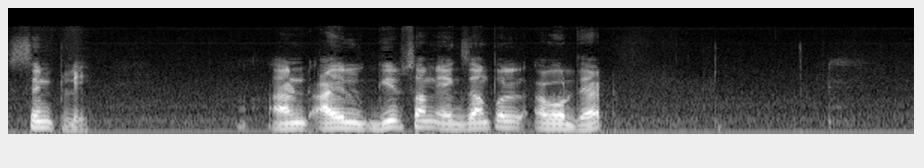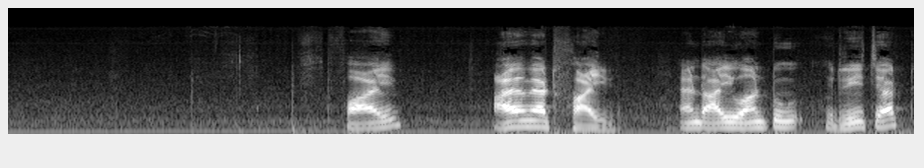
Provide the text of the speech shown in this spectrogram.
simply and I will give some example about that. 5 I am at 5 and I want to reach at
